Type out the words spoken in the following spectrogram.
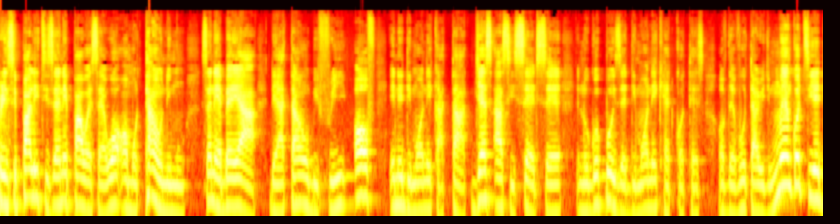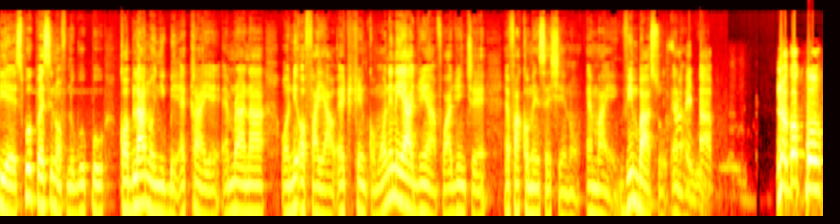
principalities any powers a ɛwɔ ɔmo town ni mu. Sɛnea ɛbɛyɛ a their town will be free of any demonic attack. Just as he said say nogokpo is the demonic headquarters of the volta region. Mmenko tie deɛ spokesperson of nogokpo kɔbla nɔnyigbe ɛka yɛ mmerɛ na ɔne ɔfaya ɛtwitwe nkɔmɔ ɔne ne yɛ adwene a fo adwene kyerɛ ɛfa comment section no ɛma yɛ vimba so ɛna up. Nogokpo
